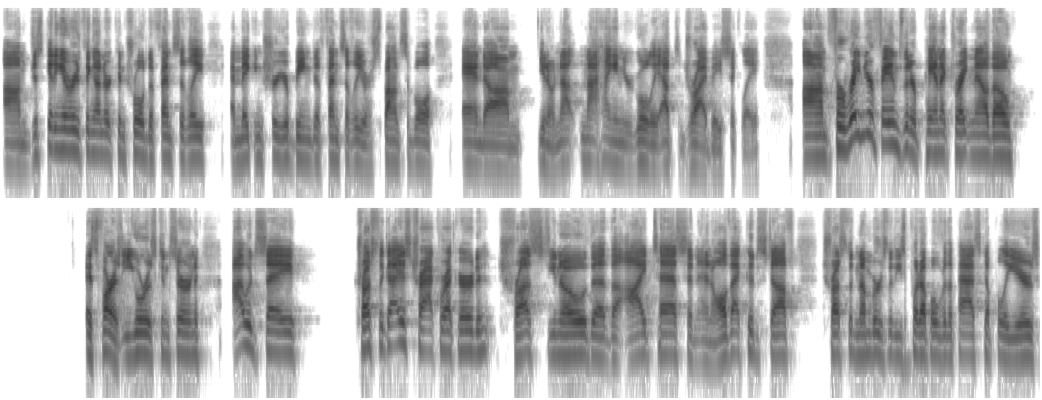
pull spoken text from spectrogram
Um, just getting everything under control defensively and making sure you're being defensively responsible and um, you know not not hanging your goalie out to dry basically. Um, for Ranger fans that are panicked right now, though as far as Igor is concerned, I would say trust the guy's track record, trust, you know, the the eye test and, and all that good stuff. Trust the numbers that he's put up over the past couple of years.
